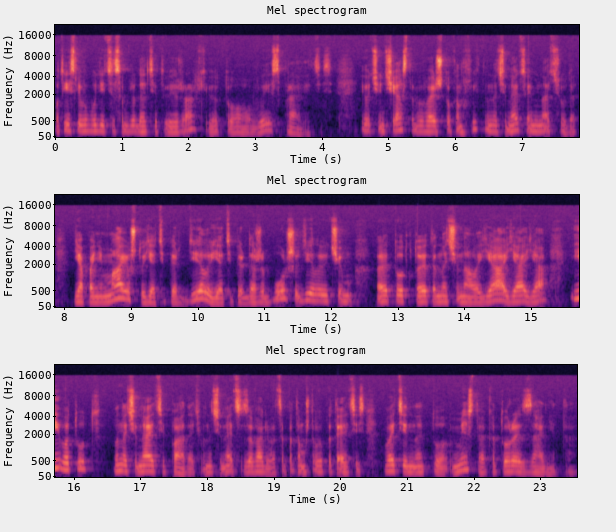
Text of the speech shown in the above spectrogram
Вот если вы будете соблюдать эту иерархию, то вы справитесь. И очень часто бывает, что конфликты начинаются именно отсюда. Я понимаю, что я теперь делаю, я теперь даже больше делаю, чем э, тот, кто это начинал. Я, я, я. И вот тут вы начинаете падать, вы начинаете заваливаться, потому что вы пытаетесь войти на то место, которое занято.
